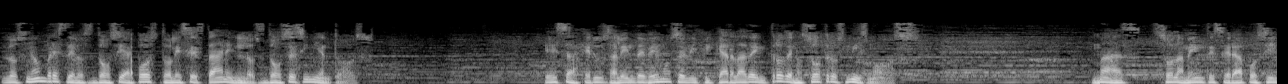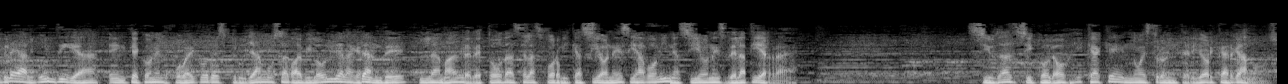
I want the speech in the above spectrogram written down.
Los nombres de los doce apóstoles están en los doce cimientos. Esa Jerusalén debemos edificarla dentro de nosotros mismos. Mas, solamente será posible algún día, en que con el fuego destruyamos a Babilonia la Grande, la madre de todas las fornicaciones y abominaciones de la tierra. Ciudad psicológica que en nuestro interior cargamos.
